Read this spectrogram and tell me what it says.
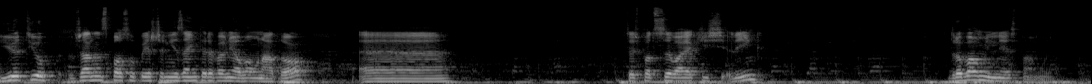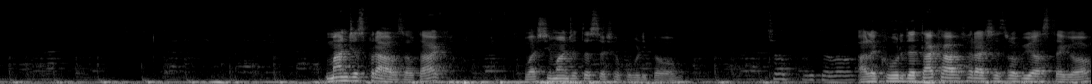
YouTube w żaden sposób jeszcze nie zainterweniował na to. Eee... Ktoś podsyła jakiś link? Drobomil nie spamuj. Mandzie sprawdzał, tak? Właśnie Mandzie też coś opublikował. Co opublikował? Ale kurde, taka afera się zrobiła z tego.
